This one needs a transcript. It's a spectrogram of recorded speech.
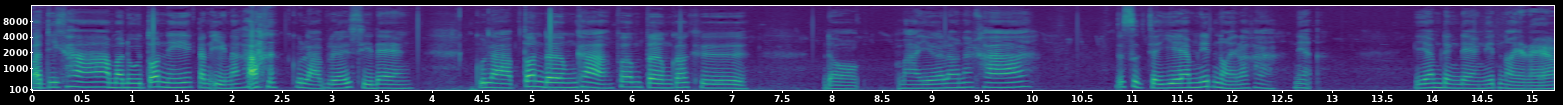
สวัสดีค่ะ มาดูต้นนี้กันอีกนะคะ กุหลาบเลื้อยสีแดง กุหลาบต้นเดิมค่ะ เพิ่มเติมก็คือ ดอกมาเยอะแล้วนะคะ รู้สึกจะแย้มนิดหน่อยแล้วค่ะ เนี่ยแย้มแดงๆนิดหน่อยแล้ว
